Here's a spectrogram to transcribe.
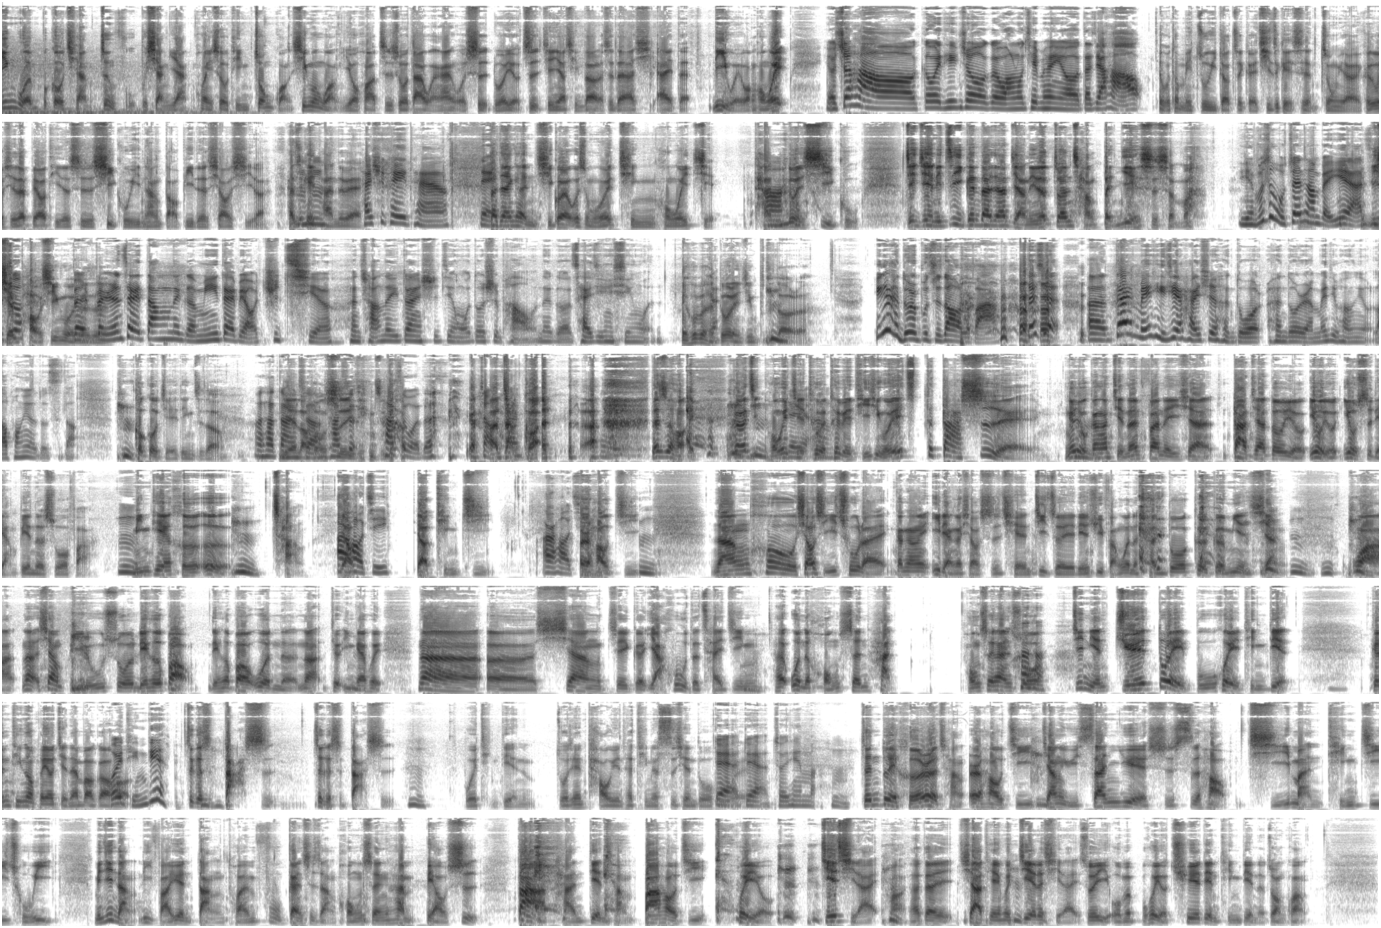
新闻不够呛，政府不像样。欢迎收听中广新闻网有话直说。大家晚安，我是罗有志。今天邀请到的是大家喜爱的立委王宏威。有志好，各位听众、各位网络亲朋友，大家好。我倒没注意到这个，其实这个也是很重要的。可是我写在标题的是矽谷银行倒闭的消息了，还是可以谈，对不对？还是可以谈啊。对，大家应该很奇怪，为什么我会请宏威姐谈论矽谷？姐姐，你自己跟大家讲，你的专长本业是什么？也不是我专长本业啊，以前跑新闻。本本人在当那个民意代表之前，很长的一段时间，我都是跑那个财经新闻。哎，会不会很多人已经不知道了？应该很多人不知道了吧？但是呃，在媒体界还是很多很多人，媒体朋友、老朋友都知道。Coco 姐一定知道，那他当然知道，老同事一定知道，他是我的 长官。但是哈，哎，刚刚鸿薇姐特特别提醒我，哎，这大事哎。因为我刚刚简单翻了一下，嗯、大家都有又有又是两边的说法。嗯、明天核二厂二号机要停机，二号机二号机。嗯，然后消息一出来，刚刚一两个小时前，记者也连续访问了很多各个面向。嗯嗯，哇，那像比如说联合报，联合报问了，那就应该会。那呃，像这个雅虎的财经，还问了洪生汉，洪生汉说 今年绝对不会停电。跟听众朋友简单报告，不会停电，这个是大事，这个是大事，嗯，不会停电。昨天桃园才停了四千多户，对啊，对啊，昨天嘛，嗯。针对核二厂二号机将于三月十四号期满停机除役，民进党立法院党团副干事长洪申翰表示，大潭电厂八号机会有接起来，啊，他在夏天会接得起来，所以我们不会有缺电停电的状况。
